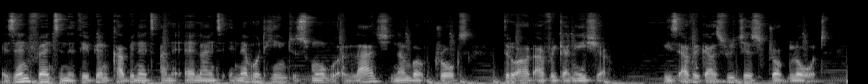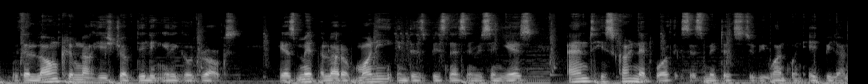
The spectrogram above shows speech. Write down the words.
His influence in the Ethiopian cabinet and the airlines enabled him to smuggle a large number of drugs throughout Africa and Asia. He is Africa's richest drug lord, with a long criminal history of dealing illegal drugs. He has made a lot of money in this business in recent years, and his current net worth is estimated to be $1.8 billion.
